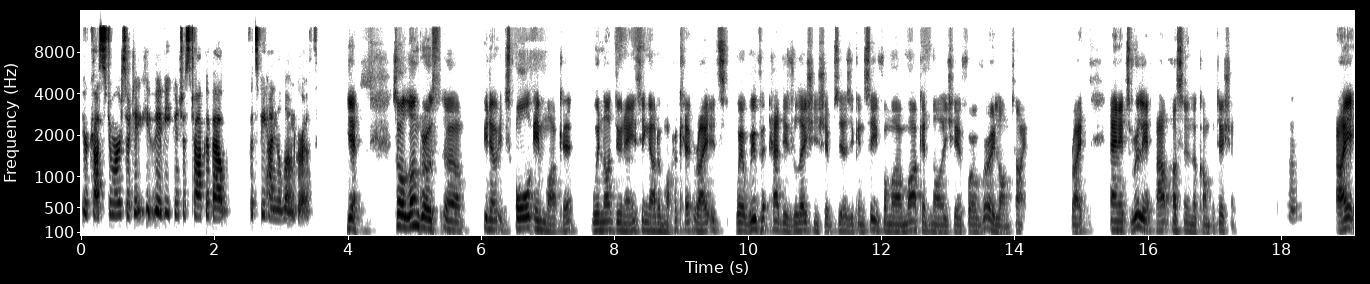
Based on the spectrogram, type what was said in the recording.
your customers. Or take, maybe you can just talk about what's behind the loan growth. Yeah. So loan growth uh, you know it's all in market. We're not doing anything out of market right? It's where we've had these relationships as you can see from our market knowledge here for a very long time right? And it's really out hustling the competition. Mm-hmm. i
